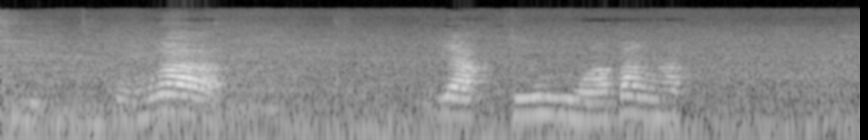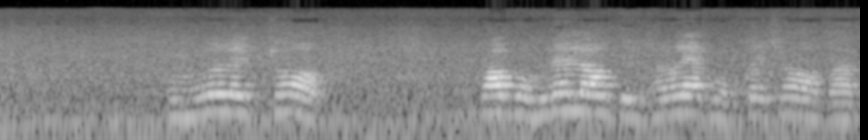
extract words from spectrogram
คุณแม่เข้าไปฉีดผมก็อยากถือหัวบ้างครับ ผมก็เลยชอบ พอผมได้ลองถึงครั้งแรกผมก็ชอบครับ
